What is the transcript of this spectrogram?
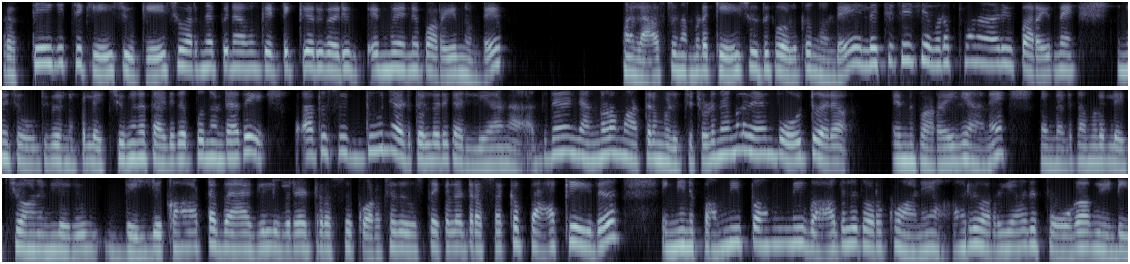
പ്രത്യേകിച്ച് കേശു. കേശു പറഞ്ഞ പിന്നെ അവൻ കെട്ടിക്കേറി വരും എന്ന് തന്നെ പറയുന്നുണ്ടേ. ലാസ്റ്റ് നമ്മുടെ കേശു ഇത് കേൾക്കുന്നുണ്ടേ. ലച്ചു ചേച്ചി എവിടെ പോണ? ആര് പറയുന്നേ? എന്ന് ചോദിക്കുന്നു അപ്പൊ ലച്ചു ഇങ്ങനെ തടി തപ്പുന്നുണ്ട്. അതെ അത് സിദ്ധുവിന്റെ അടുത്തുള്ള ഒരു കല്യാണ. അതിന് ഞങ്ങളെ മാത്രം വിളിച്ചിട്ടുള്ളൂ. ഞങ്ങൾ വേഗം പോയിട്ട് വരാം. എന്ന് പറയുകയാണ്. എന്നിട്ട് നമ്മുടെ ലച്ചു ആണെങ്കിൽ ഒരു വലിയ കാട്ട ബാഗിൽ ഇവരുടെ ഡ്രസ്സ് കുറച്ച് ദിവസത്തേക്കുള്ള ഡ്രസ്സൊക്കെ പാക്ക് ചെയ്ത് ഇങ്ങനെ പമ്മി പമ്മി വാതിൽ തുറക്കുവാണെ. ആരും അറിയാതെ പോകാൻ വേണ്ടി.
